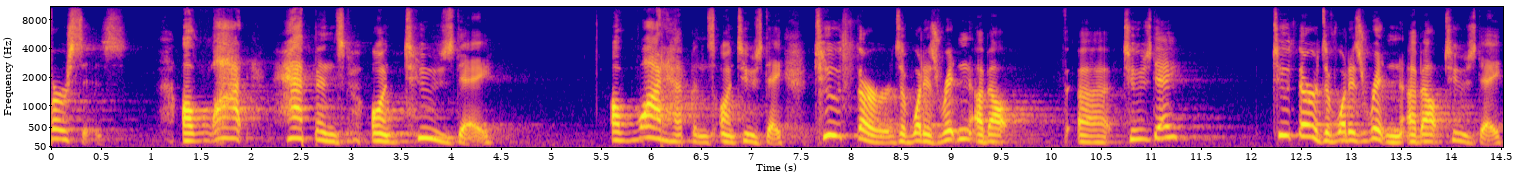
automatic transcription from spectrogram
verses. A lot happens on Tuesday. A lot happens on Tuesday. Two thirds of what is written about uh, Tuesday, two thirds of what is written about Tuesday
